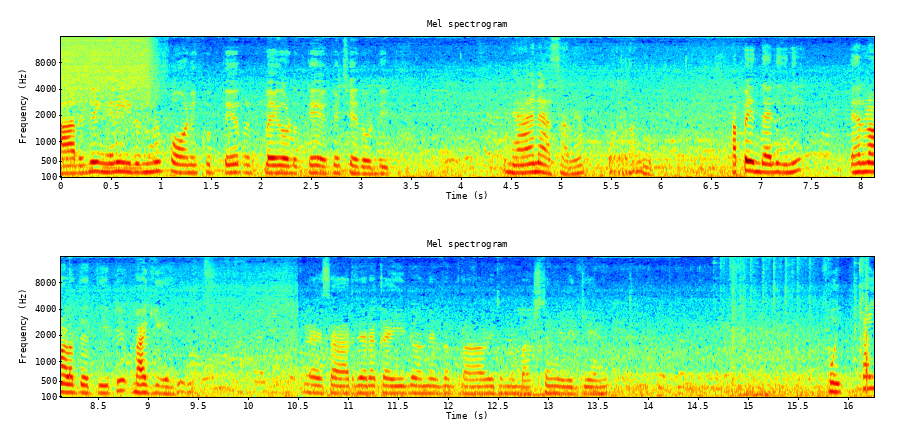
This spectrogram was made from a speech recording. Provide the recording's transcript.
ആരുടെ ഇങ്ങനെ ഇരുന്ന് ഫോണിൽ കുത്തി റിപ്ലൈ കൊടുക്കുകയൊക്കെ ചെയ്തുകൊണ്ടിരിക്കും. ഞാൻ ആ സമയം ഉറങ്ങും. അപ്പോൾ എന്തായാലും ഇനി എറണാകുളത്ത് എത്തിയിട്ട് ബാക്കി കഴിഞ്ഞു സാർജയുടെ കയ്യിൽ വന്നിരുന്ന പ്രാവിരുന്ന് ഭക്ഷണം കഴിക്കുകയാണ്. പോയി. കൈ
